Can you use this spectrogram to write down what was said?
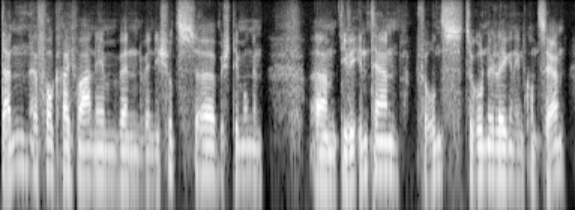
dann erfolgreich wahrnehmen, wenn, wenn die Schutzbestimmungen, ähm, die wir intern für uns zugrunde legen im Konzern, äh,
